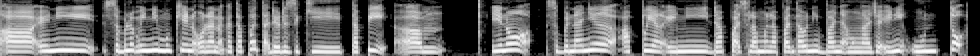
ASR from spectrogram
uh, Annie sebelum ini mungkin orang nak kata apa tak ada rezeki. Tapi um, you know sebenarnya apa yang Annie dapat selama 8 tahun ni banyak mengajar ini untuk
